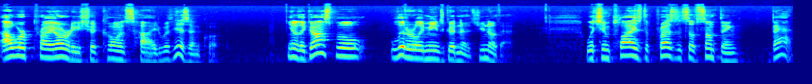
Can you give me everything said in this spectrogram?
Our priority should coincide with his, end quote. You know, the gospel literally means good news. You know that. Which implies the presence of something bad.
